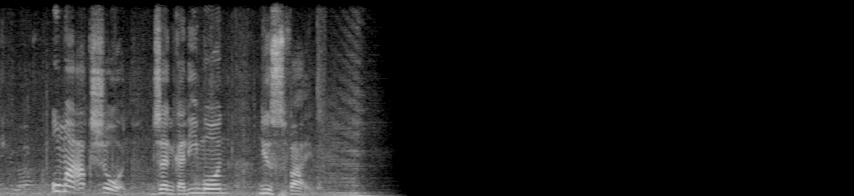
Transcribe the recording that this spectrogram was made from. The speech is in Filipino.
Umaaksyon, Jan Kalimon, News 5.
